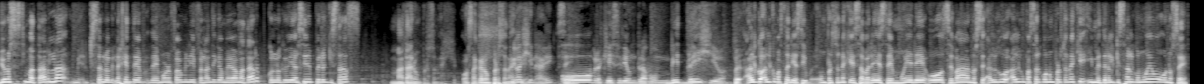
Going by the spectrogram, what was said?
Yo no sé si matarla, quizás lo que- la gente de Modern Family fanática me va a matar con lo que voy a decir, pero quizás matar a un personaje o sacar a un ¿Te personaje. imaginas? Sí. Oh, pero es que sería un dramón brígido. Pero algo, algo pasaría si un personaje desaparece, muere o se va, no sé, algo, algo pasar con un personaje y meter al quizás algo nuevo o no sé.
